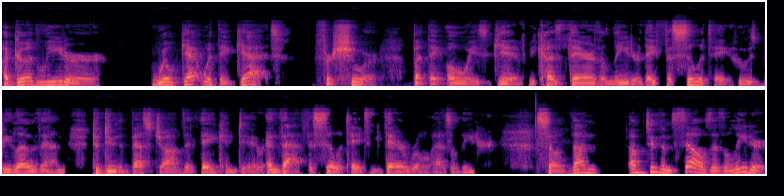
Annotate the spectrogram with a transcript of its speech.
a good leader will get what they get for sure, but they always give because they're the leader. They facilitate who's below them to do the best job that they can do. And that facilitates their role as a leader. So then up um, to themselves as a leader,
